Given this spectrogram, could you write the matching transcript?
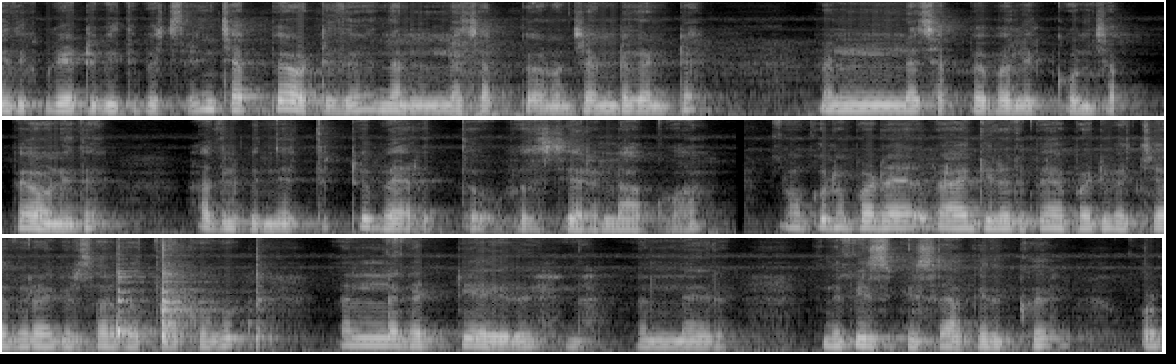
ಇದಕ್ಕೆ ಪ್ಲೇಟ್ ಬೀತಿ ಬೆಚ್ಚಿದ್ರೆ ಚಪ್ಪೆ ಹೊಟ್ಟಿದ್ದು നല്ല ചപ്പ ആണ് രണ്ട് ಗಂಟೆ നല്ല ചപ്പ പോലെ ഇക്കൊണ്ട് ചപ്പ ആണിത് അതിൽ പിന്നെ എത്തിട്ട് ಬೇರೆತ್ತು ഫസ്റ്റ് ಹಾಕುವ നോക്കുന്നു പട ರಾಗಿರೋದು പേപ്പട്ടി വെച്ച് അത് ರಾಗಿರ സർബത്ത് ಹಾಕೋದು നല്ല ಗಟ್ಟಿಯಾಯಿರು നല്ല ഇന്ന് പീസ് പീസ് ആക്കി ಇದಕ್ಕೆ ഒരു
